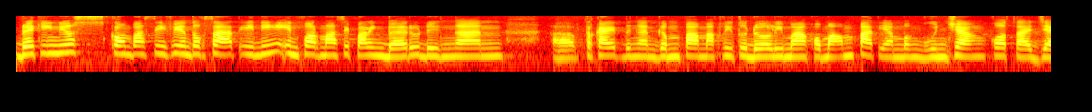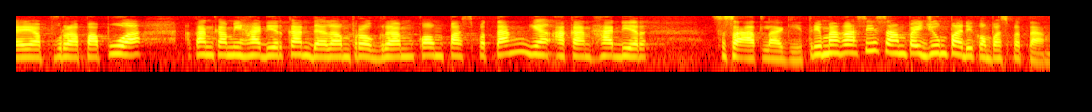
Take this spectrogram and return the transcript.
breaking news Kompas TV untuk saat ini. Informasi paling baru dengan uh, terkait dengan gempa magnitudo 5,4 yang mengguncang kota Jayapura, Papua akan kami hadirkan dalam program Kompas Petang yang akan hadir sesaat lagi. Terima kasih, sampai jumpa di Kompas Petang.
